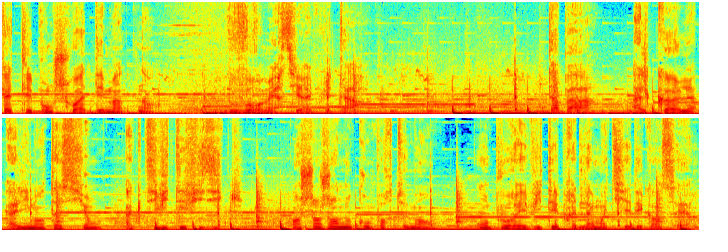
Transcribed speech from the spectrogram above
Faites les bons choix dès maintenant. Vous vous remercierez plus tard. Tabac, alcool, alimentation, activité physique. En changeant nos comportements, on pourrait éviter près de la moitié des cancers.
